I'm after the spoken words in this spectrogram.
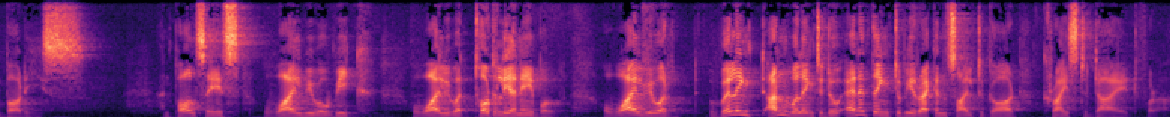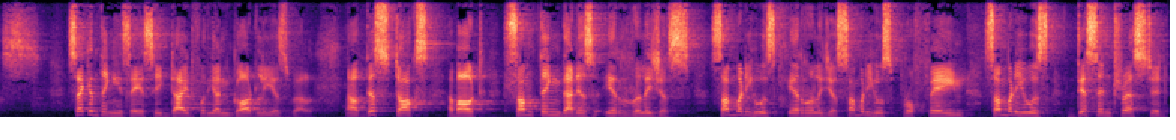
bodies. And Paul says, while we were weak, while we were totally unable, while we were willing, unwilling to do anything to be reconciled to God, Christ died for us. Second thing he says, he died for the ungodly as well. Now, this talks about something that is irreligious, somebody who is irreligious, somebody who is profane, somebody who is disinterested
